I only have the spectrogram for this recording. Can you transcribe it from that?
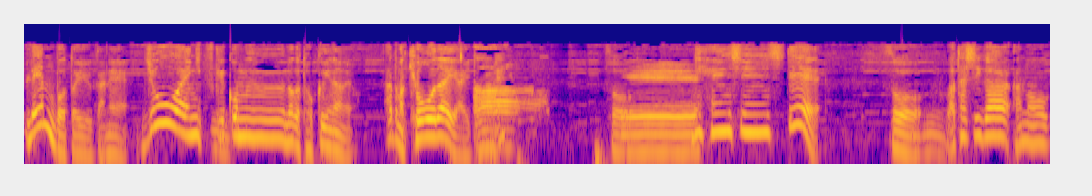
連母というかね、情愛につけ込むのが得意なのよ。あと、まあ、兄弟愛とかね。そう。に変身して、そう、うん私が、あの、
